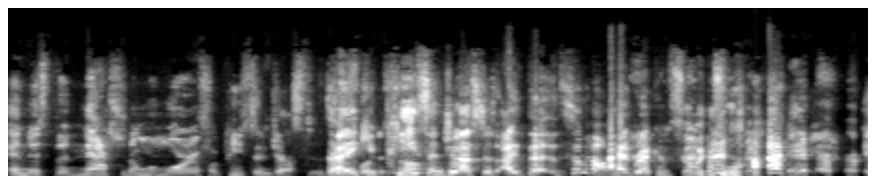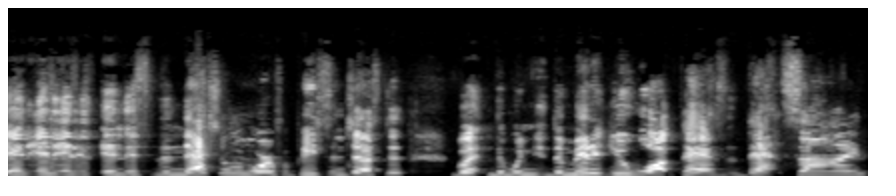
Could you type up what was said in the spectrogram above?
and it's the national memorial for peace and justice. That's thank you. peace called. and justice. I th- somehow i had reconciliation Right. and, and, and, and it's the national memorial for peace and justice but the, when you, the minute you walk past that sign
